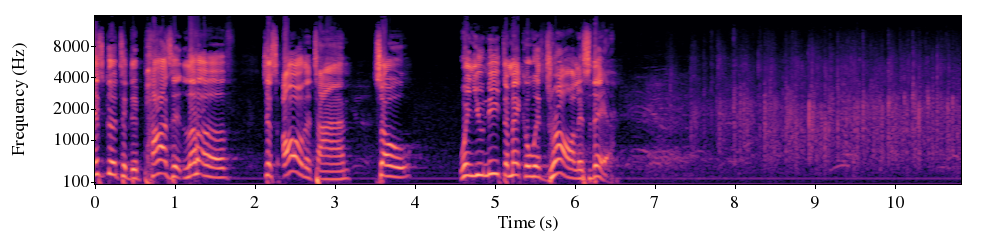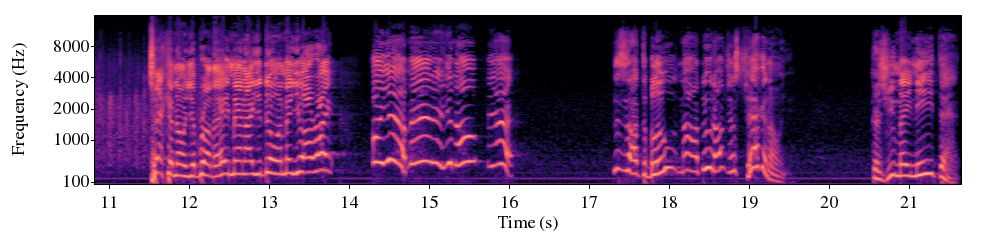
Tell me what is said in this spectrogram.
It's good to deposit love just all the time. So when you need to make a withdrawal, it's there. Checking on your brother. Hey man, how you doing, man? You all right? Oh yeah, man. You know, yeah. This is out the blue. No, dude, I'm just checking on you. Because you may need that.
